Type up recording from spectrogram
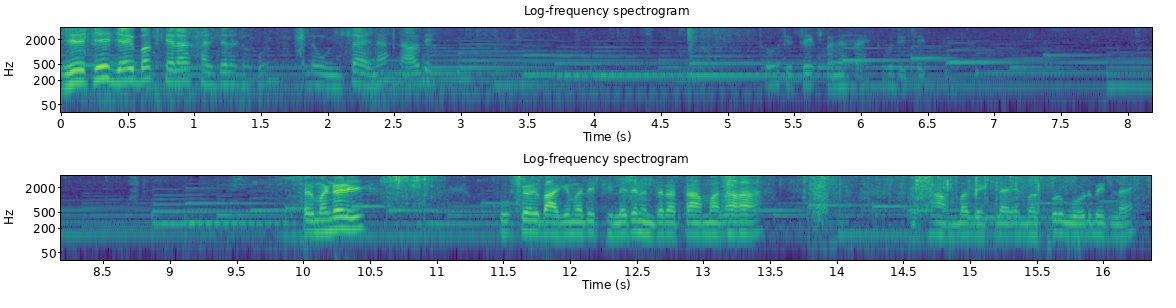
जे जे जय बघ त्याला खालच्याला ठोकून उंच आहे ना नाव दे. तो तिथे एक फणस आहे तो तिथे एक तर मंडळी खूप वेळ बागेमध्ये फिरल्याच्या नंतर आता आम्हाला हा आंबा आहे भरपूर गोड भेटला आहे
